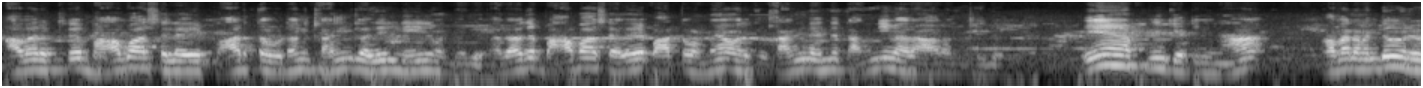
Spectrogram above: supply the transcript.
அவருக்கு பாபா சிலையை பார்த்தவுடன் கண்களில் நீர் வந்தது. அதாவது பாபா சிலையை பார்த்த உடனே அவருக்கு கண்லேருந்து தண்ணி வர ஆரம்பிச்சது. ஏன் அப்படின்னு கேட்டிங்கன்னா அவர் வந்து ஒரு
